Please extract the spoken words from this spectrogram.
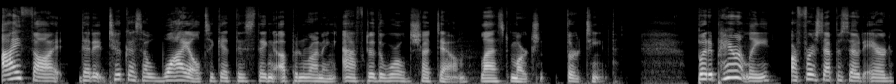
I thought that it took us a while to get this thing up and running after the world shut down last March 13th. But apparently, our first episode aired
